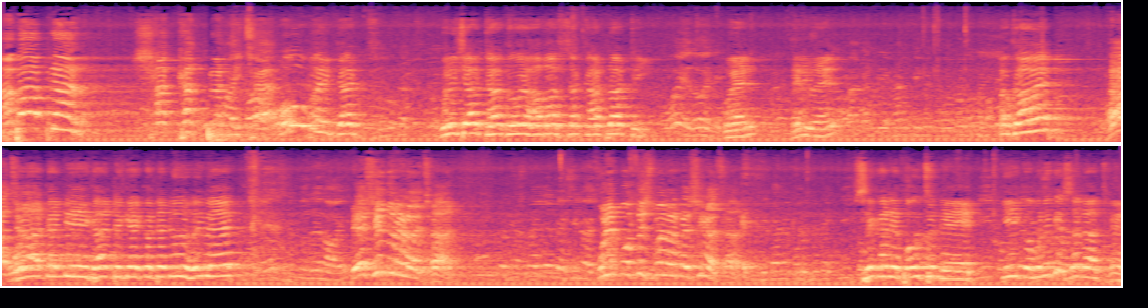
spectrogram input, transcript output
বাবা আপনার সাক্ষাৎ প্রার্থী ছাড় ও মাই গড। গুরুচাঁদ ঠাকুর আমার সাক্ষাৎ প্রার্থী। ওয়েল ভেরি ওয়েল ওকে হ্যাঁ ওরা এখান থেকে কত দূর হইবে? বেশি দূরে নয় স্যার কুড়ি পঁচিশ মিনিটের বেশি না স্যার সেখানে পৌঁছতে কি কমিউনিকেশন আছে?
